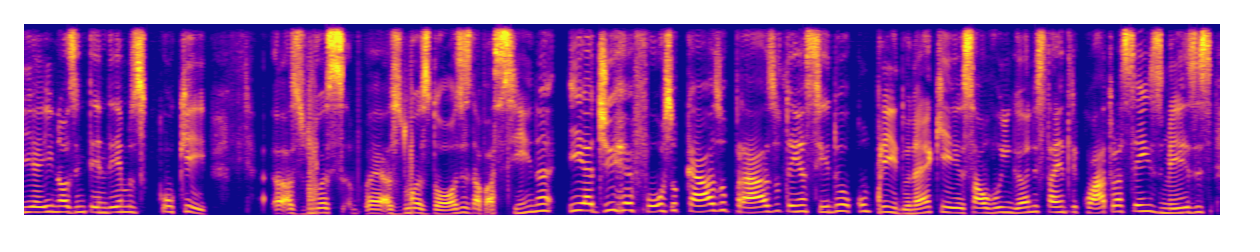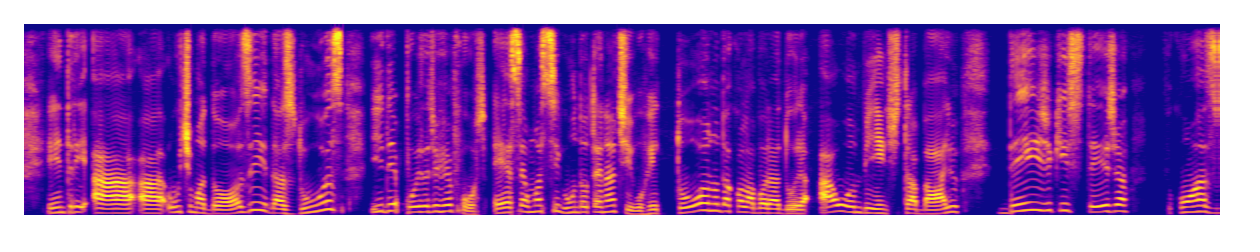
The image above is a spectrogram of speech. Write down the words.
e aí nós entendemos o que as duas, é, as duas doses da vacina e a de reforço caso o prazo tenha sido cumprido, né? Que, salvo engano, está entre quatro a seis meses entre a, a última dose das duas e depois a de reforço. Essa é uma segunda alternativa, o retorno da colaboradora ao ambiente de trabalho, desde que esteja com as,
